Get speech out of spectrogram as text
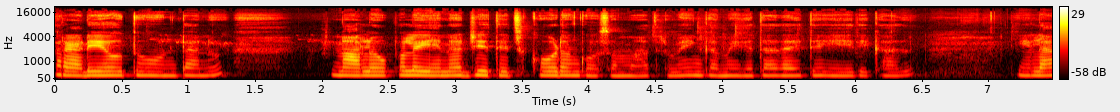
రెడీ అవుతూ ఉంటాను. నా లోపల ఎనర్జీ తెచ్చుకోవడం కోసం మాత్రమే ఇంకా మిగతాదైతే ఏది కాదు. ఇలా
